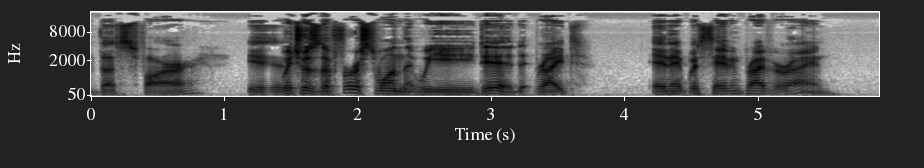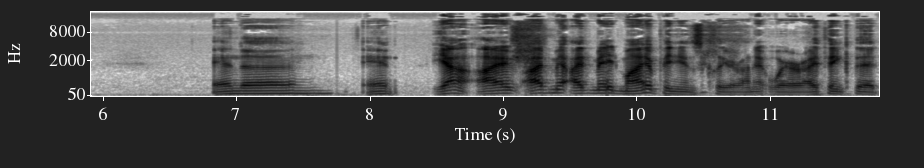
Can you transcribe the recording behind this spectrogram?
thus far is which was the first one that we did. right, and it was Saving Private Ryan. And um and Yeah, I've I've ma- I've made my opinions clear on it. Where I think that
